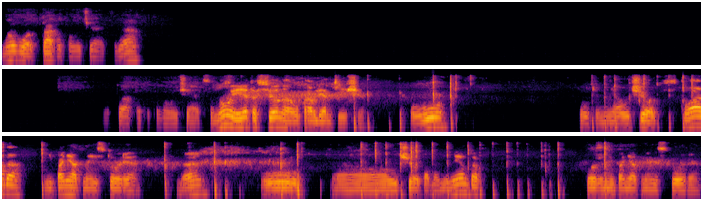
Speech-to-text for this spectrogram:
Ну вот, так вот получается, да? Так вот это получается. Ну и это все на управленке еще. У. Тут у меня учет склада, непонятная история. Да? У. Э, учет абонементов, тоже непонятная история.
